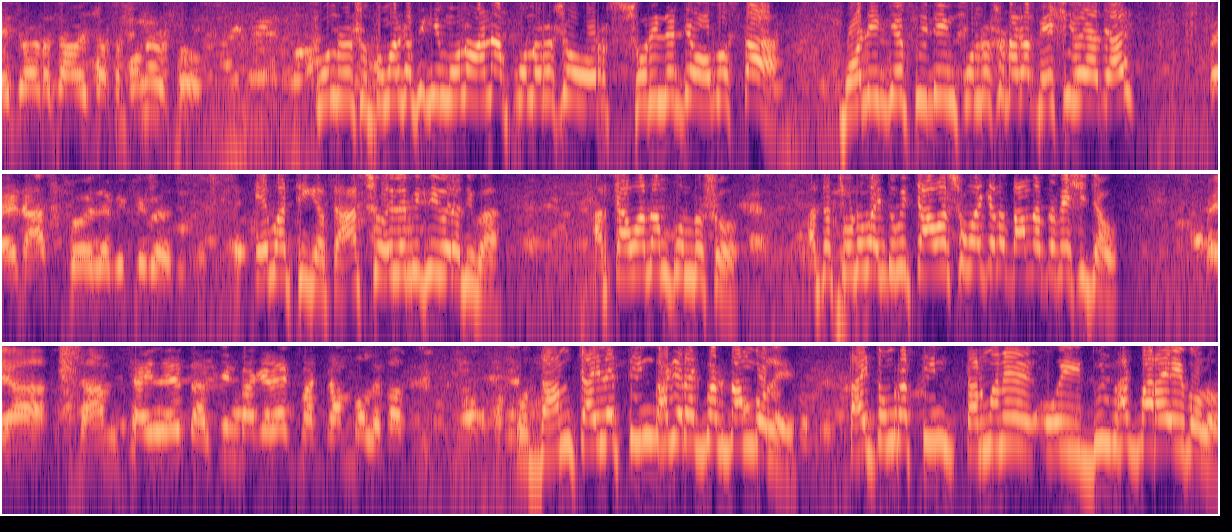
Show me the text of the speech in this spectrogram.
এই জোড়াটা হইতেছে তোমার কাছে কি মনে হয় না পনেরোশো ওর শরীরের যে অবস্থা বডির যে ফিটিং টাকা বেশি হয়ে যায়? এটা বিক্রি করে দিবে। এবার ঠিক আছে আটশো হইলে বিক্রি করে দিবা। আর চাওয়া দাম পনেরোশো। আচ্ছা ছোট ভাই তুমি চাওয়ার সময় কেন দাম এত বেশি চাও? ভাইয়া দাম চাইলে তার তিন ভাগের এক ভাগ দাম বলে ও দাম চাইলে তিন ভাগের এক ভাগ দাম বলে। তাই তোমরা তিন তার মানে ওই দুই ভাগ বাড়াই বলো।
